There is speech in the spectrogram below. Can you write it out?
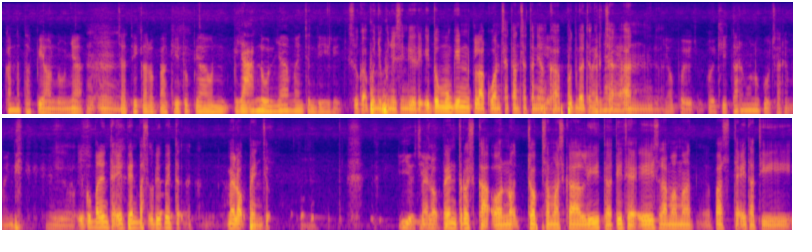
kan ada pianonya. Mm-mm. Jadi kalau pagi itu pian pianonya main sendiri. Suka bunyi-bunyi sendiri. Itu mungkin kelakuan setan-setan yang Iya. gabut nggak ada Mainnya kerjaan gitu. Ya apa ya? Kok gitar ngono ku cari main. Iya, iku paling dhek ben pas uripe melok band, Cuk. iya sih. Melok band terus gak ono job sama sekali, dadi dhek selama pas dhek tadi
